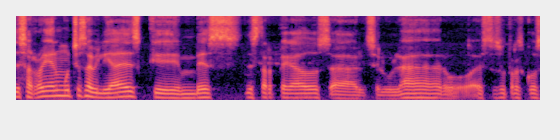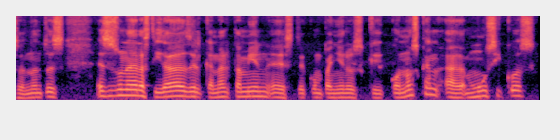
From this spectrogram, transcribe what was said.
desarrollan muchas habilidades que en vez de estar pegados al celular o a estas otras cosas, ¿no? Entonces, esa es una de las tiradas del canal también, este, compañeros, que conozcan a músicos,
